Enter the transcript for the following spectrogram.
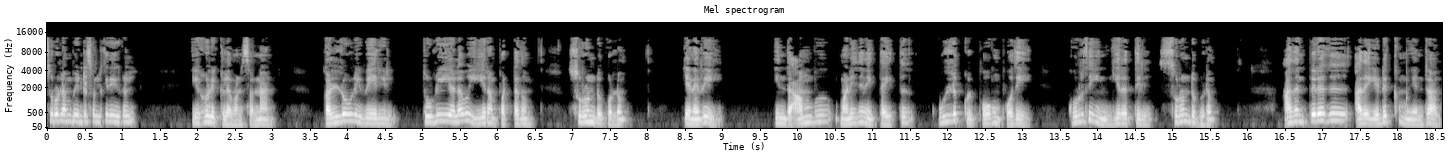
சுருளம்பு என்று சொல்கிறீர்கள்? இகுழிக்கிழவன் சொன்னான் கல்லூலி வேரில் துளியளவு ஈரம் பட்டதும் சுருண்டு கொள்ளும். எனவே இந்த அம்பு மனிதனை தைத்து உள்ளுக்குள் போகும்போதே குருதியின் ஈரத்தில் சுருண்டுவிடும் அதன் பிறகு அதை எடுக்க முயன்றால்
